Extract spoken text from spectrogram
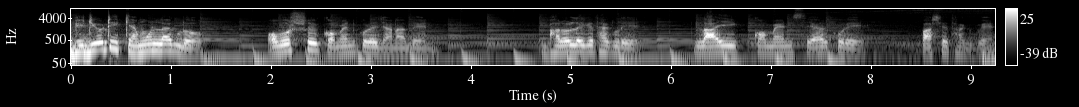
ভিডিওটি কেমন লাগল অবশ্যই কমেন্ট করে জানাবেন। ভালো লেগে থাকলে লাইক, কমেন্ট, শেয়ার করে পাশে থাকবেন।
